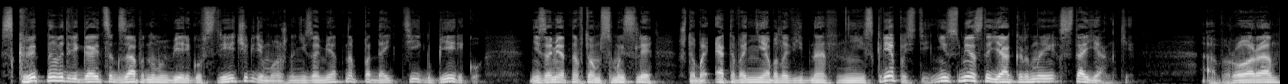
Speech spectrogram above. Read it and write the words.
скрытно выдвигается к западному берегу встречи, где можно незаметно подойти к берегу. Незаметно в том смысле, чтобы этого не было видно ни из крепости, ни с места якорной стоянки. Аврора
